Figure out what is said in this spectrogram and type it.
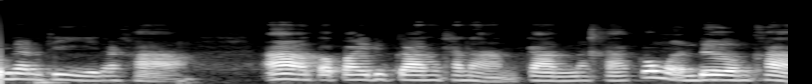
นทันทีนะคะอ่าต่อไปดูการขนานกันนะคะ ก็เหมือนเดิมค่ะ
